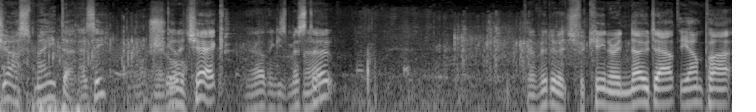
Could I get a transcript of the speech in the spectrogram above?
just made that, has he? Not They're sure. going to check. Yeah, I think he's missed No. it. Davidovich Fokina in no doubt. The umpire,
